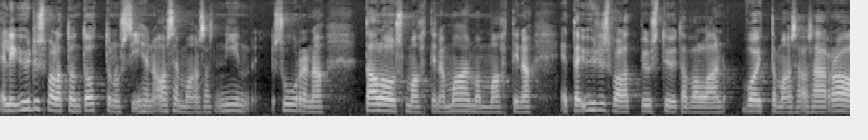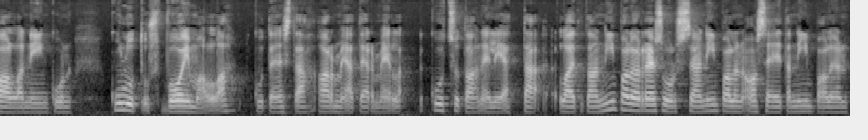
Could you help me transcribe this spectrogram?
Eli Yhdysvallat on tottunut siihen asemaansa niin suurena talousmahtina, maailmanmahtina, että Yhdysvallat pystyy tavallaan voittamaan saa raalla niin kuin kulutusvoimalla, kuten sitä armeijatermeillä kutsutaan, eli että laitetaan niin paljon resursseja, niin paljon aseita, niin paljon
